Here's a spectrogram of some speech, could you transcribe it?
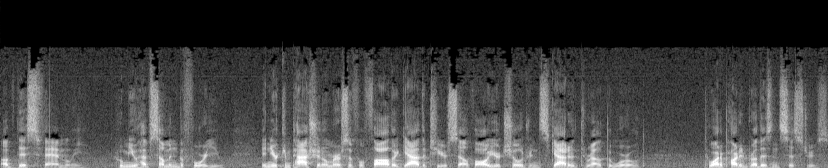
of this family whom you have summoned before you. In your compassion, O merciful Father, gather to yourself all your children scattered throughout the world. To our departed brothers and sisters,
